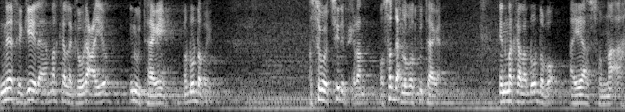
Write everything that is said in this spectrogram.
neefka geela ah marka la gowracayo inuu taagan yahay la dhuundhabayo jirib xidhan oo saddex lugood ku taagan in marka la dhuundhabo ayaa sunno ah.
